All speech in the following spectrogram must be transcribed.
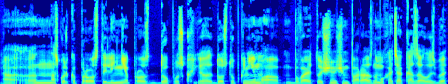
а, насколько прост или не прост допуск, э, доступ к ним, а, бывает очень-очень по-разному, хотя, казалось бы,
